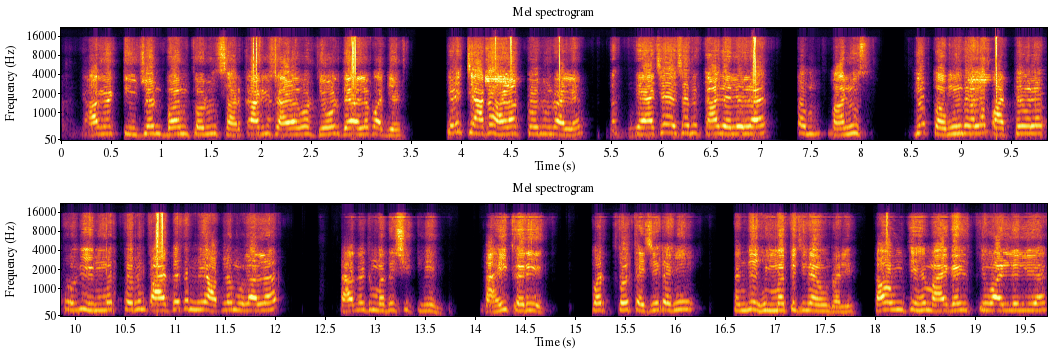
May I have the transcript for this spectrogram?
प्रायव्हेट ट्युशन बंद करून सरकारी शाळेवर जोर द्यायला पाहिजे. ते चार हळद करून राहिले. तर त्याच्या याच्याने काय झालेलं आहे? तर माणूस जो कमवून राहिला पाठवायला तो बी हिंमत करून पाहते तर मी आपल्या मुलाला प्रायव्हेटमध्ये शिकवीन काही करीन पण तो त्याची तरी म्हणजे हिंमतच नाही होऊन राहिली. काहून की हे महागाई इतकी वाढलेली आहे?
